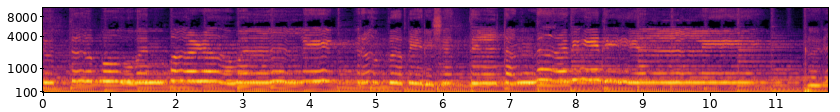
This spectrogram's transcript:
വിശുദ്ധ പൂവൻ പഴമല്ലേ റബ്ബ് പെരിശത്തിൽ തന്ന രീതിയല്ലേ. കര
